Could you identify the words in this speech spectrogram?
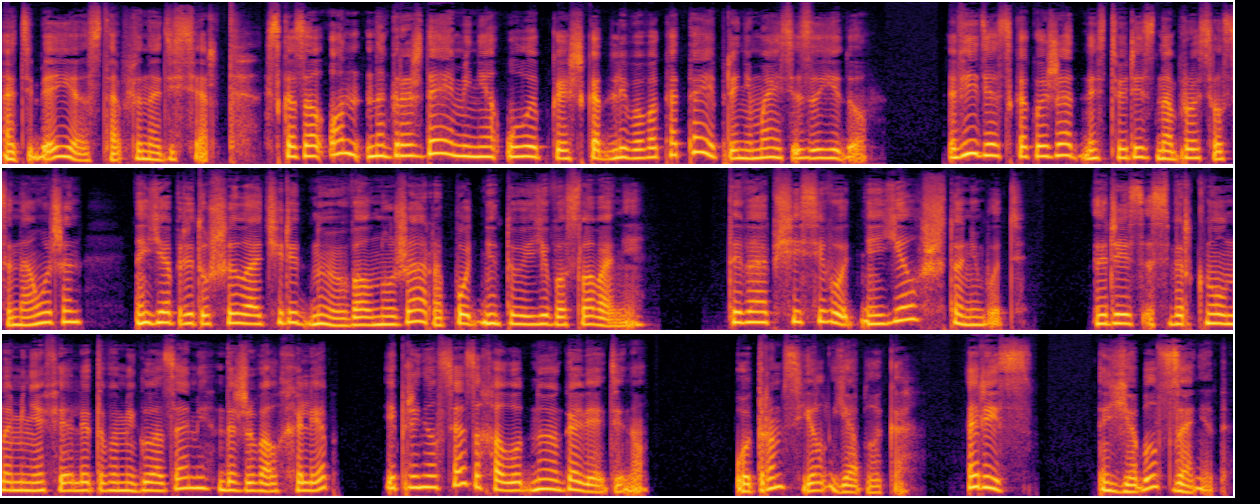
а тебя я оставлю на десерт», — сказал он, награждая меня улыбкой шкодливого кота и принимаясь за еду. Видя, с какой жадностью Риз набросился на ужин, я притушила очередную волну жара, поднятую его словами. «Ты вообще сегодня ел что-нибудь?» Рис сверкнул на меня фиолетовыми глазами, доживал хлеб и принялся за холодную говядину. Утром съел яблоко. «Рис!» Я был занят.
